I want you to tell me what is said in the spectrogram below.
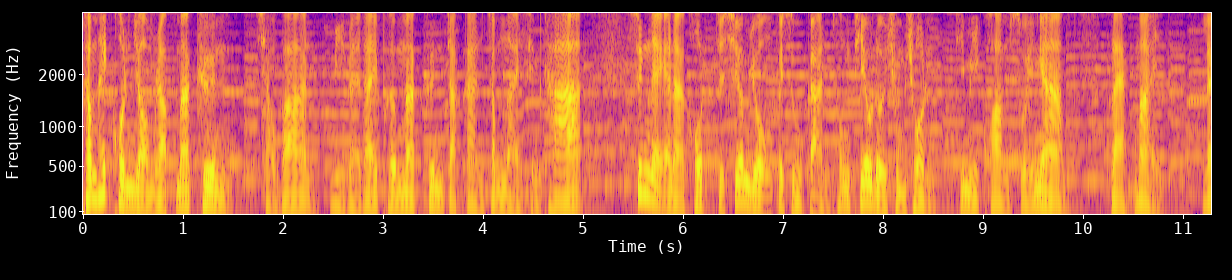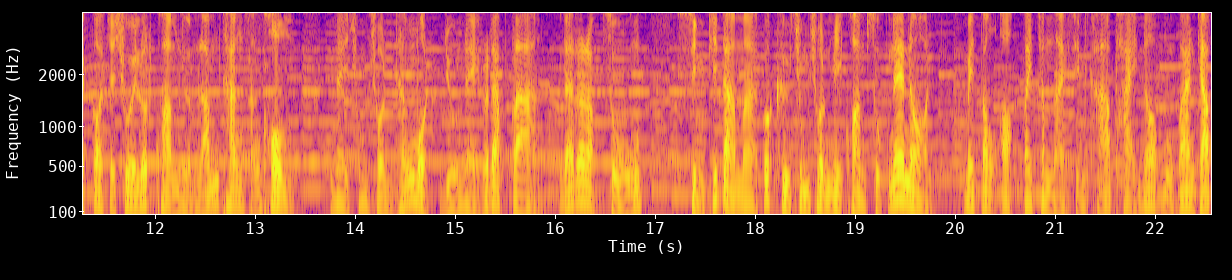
ทำให้คนยอมรับมากขึ้น ชาวบ้านมีรายได้เพิ่มมากขึ้นจากการจำหน่ายสินค้า ซึ่งในอนาคตจะเชื่อมโยงไปสู่การท่องเที่ยวโดยชุมชนที่มีความสวยงาม แปลกใหม่ และก็จะช่วยลดความเหลื่อมล้ำทางสังคม ในชุมชนทั้งหมดอยู่ในระดับกลางและระดับสูง สิ่งที่ตามมาก็คือชุมชนมีความสุขแน่นอน ไม่ต้องออกไปจำหน่ายสินค้าภายนอกหมู่บ้านครับ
